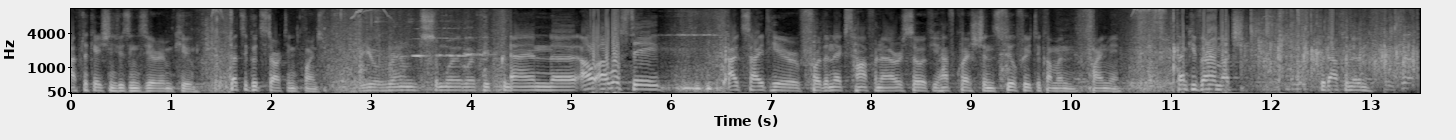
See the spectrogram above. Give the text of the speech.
applications using ZeroMQ. That's a good starting point. Are you around somewhere where people can... And uh, I'll, I will stay outside here for the next half an hour, so if you have questions, feel free to come and find me. Thank you very much. Good afternoon.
